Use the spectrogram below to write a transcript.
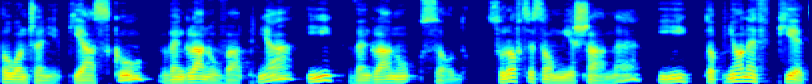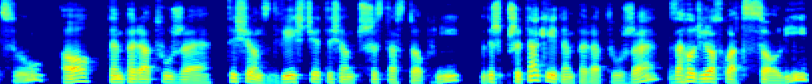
połączenie piasku, węglanu wapnia i węglanu sodu. Surowce są mieszane i topnione w piecu o temperaturze 1200-1300 stopni, gdyż przy takiej temperaturze zachodzi rozkład soli,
